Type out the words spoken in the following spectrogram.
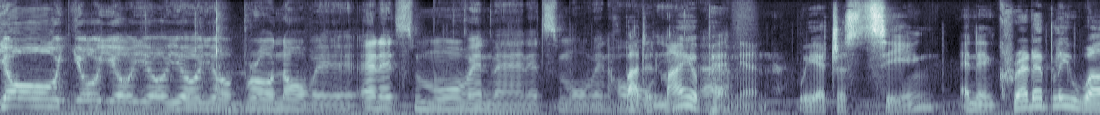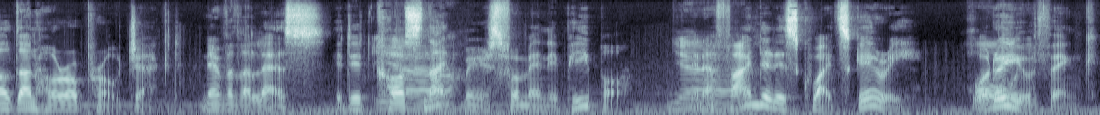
Yo, yo, yo, yo, yo, yo, bro, no way. And it's moving, man. It's moving. But in my F. opinion, we are just seeing an incredibly well done horror project. Nevertheless, it did cause Yeah. nightmares for many people. And I find it is quite scary. What do you think?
